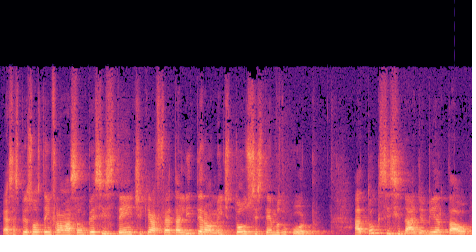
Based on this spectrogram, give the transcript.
Essas pessoas têm inflamação persistente que afeta literalmente todos os sistemas do corpo. A toxicidade ambiental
